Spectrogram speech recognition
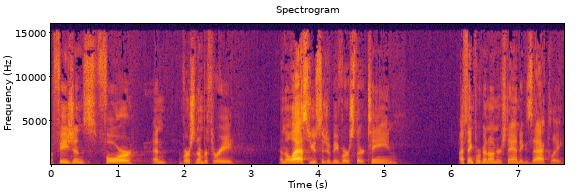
Ephesians 4, and verse number 3, and the last usage will be verse 13. I think we're going to understand exactly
